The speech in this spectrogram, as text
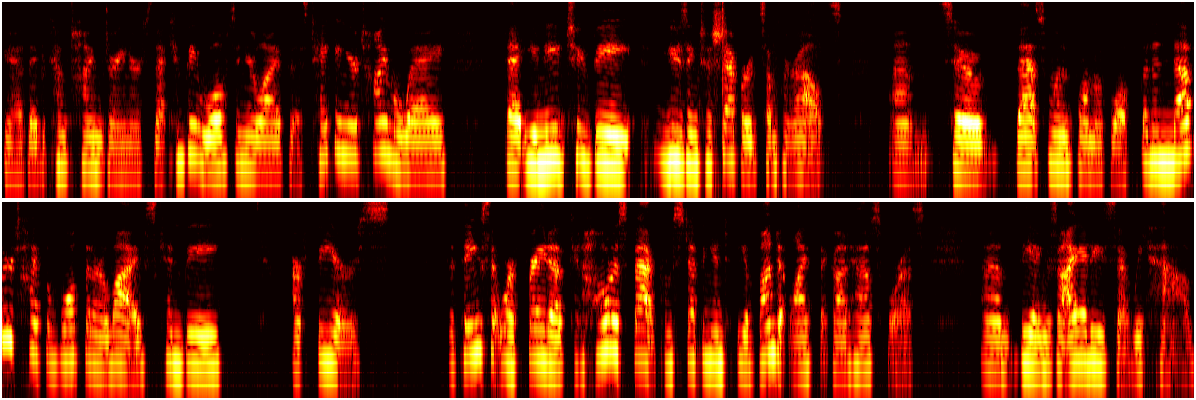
yeah, they become time drainers. That can be wolves in your life that's taking your time away that you need to be using to shepherd somewhere else. Um, so that's one form of wolf. But another type of wolf in our lives can be our fears. the things that we're afraid of can hold us back from stepping into the abundant life that God has for us. Um, the anxieties that we have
